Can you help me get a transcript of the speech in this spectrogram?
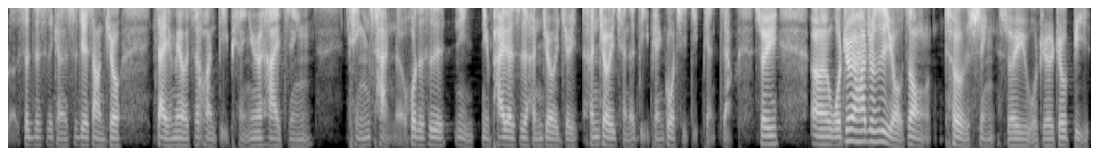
了，甚至是可能世界上就再也没有这款底片，因为它已经。停产了，或者是你你拍的是很久以前很久以前的底片，过期底片这样，所以，嗯，我觉得它就是有这种特性，所以我觉得就比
